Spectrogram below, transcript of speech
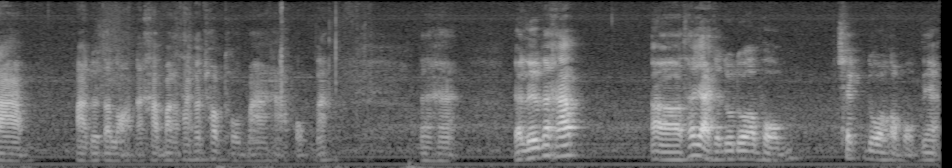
ตามมาโดยตลอดนะครับ บางท่านก็ชอบโทรมาหาผมนะนะฮะอย่าลืมนะครับเอ่อถ้าอยากจะดูดวงกับผม เช็คดวงของผมเนี่ย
